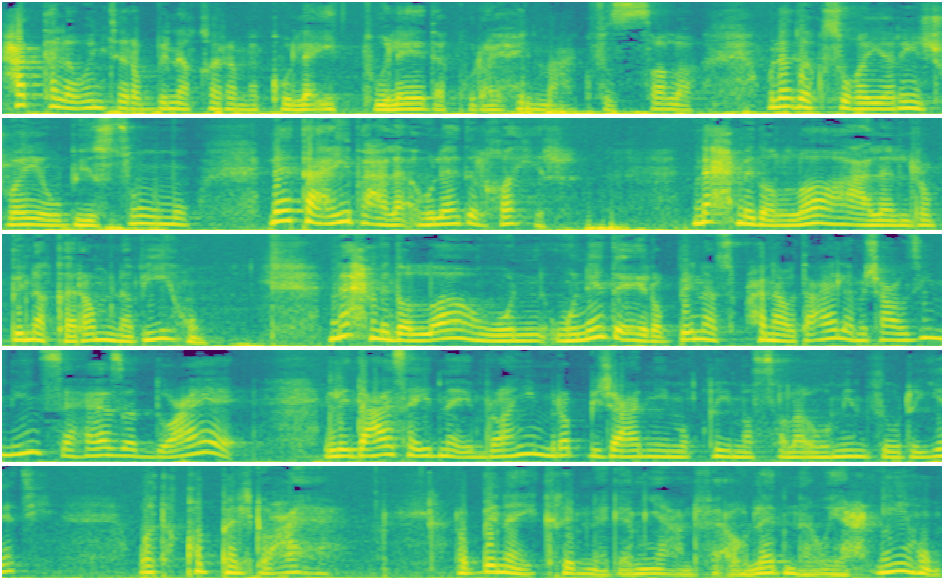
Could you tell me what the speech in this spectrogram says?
حتى لو أنت ربنا كرمك ولقيت ولادك ورايحين معك في الصلاة ولادك صغيرين شوية وبيصوموا لا تعيب على أولاد الغير نحمد الله على اللي ربنا كرمنا بيهم. نحمد الله وندعي ربنا سبحانه وتعالى. مش عاوزين ننسى هذا الدعاء اللي دعاه سيدنا إبراهيم. رب اجعلني مقيم الصلاة ومن ذريتي وتقبل دعاء. ربنا يكرمنا جميعا في أولادنا ويحميهم.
